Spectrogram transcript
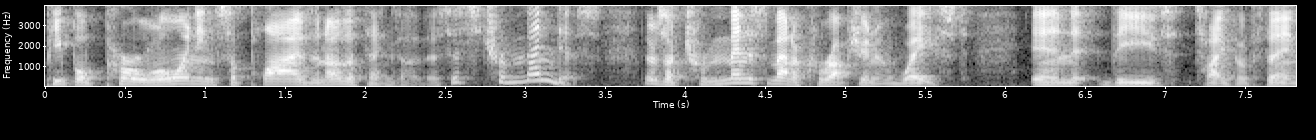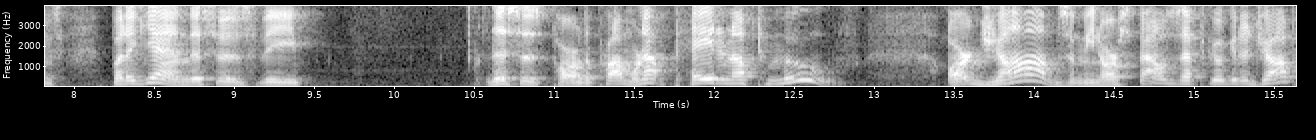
people purloining supplies and other things out of this. It's tremendous. There's a tremendous amount of corruption and waste in these type of things. But again, this is the this is part of the problem. We're not paid enough to move. Our jobs, I mean, our spouses have to go get a job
